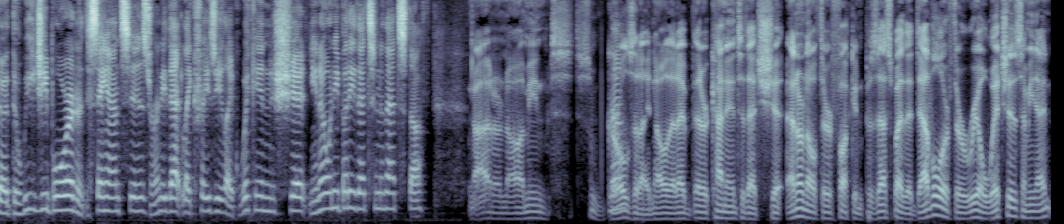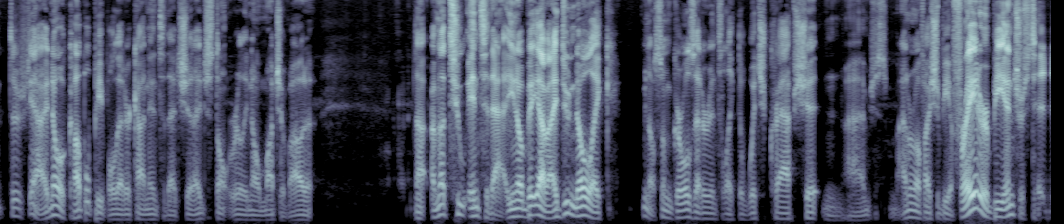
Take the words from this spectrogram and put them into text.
the the Ouija board or the seances or any of that like crazy like Wiccan shit. You know anybody that's into that stuff? I don't know. I mean, some girls that I know that I that are kind of into that shit. I don't know if they're fucking possessed by the devil or if they're real witches. I mean, I there's yeah, I know a couple people that are kind of into that shit. I just don't really know much about it. Not, I'm not too into that, you know. But yeah, but I do know like you know some girls that are into like the witchcraft shit, and I'm just I don't know if I should be afraid or be interested.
